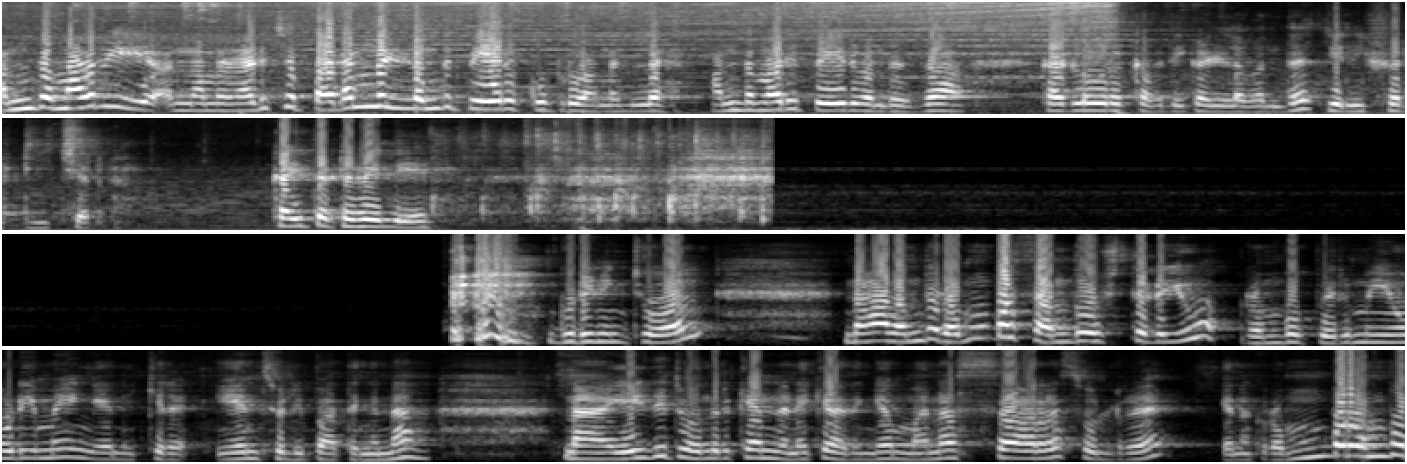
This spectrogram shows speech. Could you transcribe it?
அந்த மாதிரி நம்ம நடித்த படங்கள்லேருந்து பேரை கூப்பிடுவாங்கல்ல அந்த மாதிரி பேர் வந்தது தான் கடலோர கவிதைகளில் வந்த ஜெனிஃபர் டீச்சர் கைத்தட்டவே இல்லையே. குட் ஈவினிங் டு ஆல் நான் வந்து ரொம்ப சந்தோஷத்துலையும் ரொம்ப பெருமையோடையுமே இங்கே நிற்கிறேன் ஏன்னு சொல்லி பார்த்தீங்கன்னா நான் எழுதிட்டு வந்திருக்கேன்னு நினைக்காதீங்க. மனசார சொல்கிறேன் எனக்கு ரொம்ப ரொம்ப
